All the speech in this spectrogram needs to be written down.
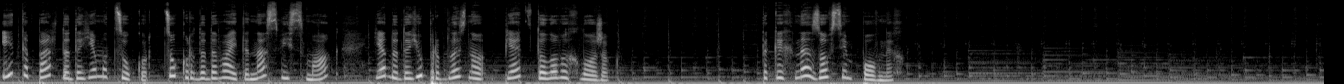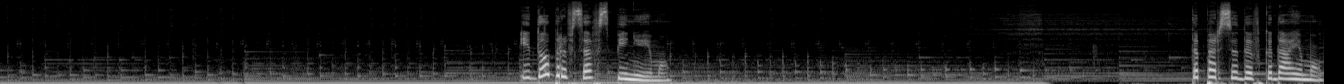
І тепер додаємо цукор. Цукор додавайте на свій смак. Я додаю приблизно 5 столових ложок. Таких не зовсім повних. І добре все вспінюємо. Тепер сюди вкидаємо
